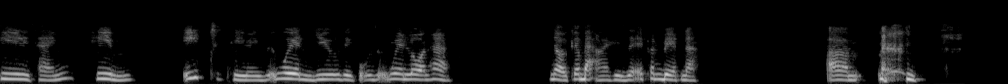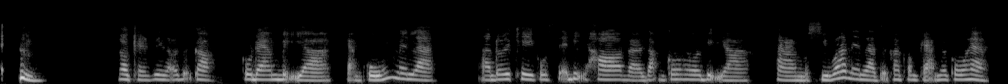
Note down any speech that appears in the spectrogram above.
he thì thành him it thì mình giữ nguyên you thì cũng giữ nguyên luôn ha. Rồi cái bạn này thì dễ phân biệt nè. Um, ok xin lỗi tụi con. Cô đang bị uh, cảm cúm nên là uh, đôi khi cô sẽ bị ho và giọng cô hơi bị uh, khàn một xíu á nên là tụi con thông cảm cho cô ha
